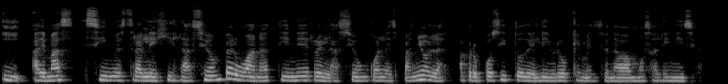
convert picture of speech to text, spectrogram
Y además, si nuestra legislación peruana tiene relación con la española, a propósito del libro que mencionábamos al inicio.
